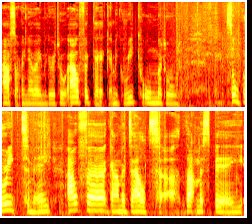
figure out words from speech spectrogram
oh, sorry, no Omega at all. Alpha, get, get me Greek all muddled. It's all Greek to me. Alpha, Gamma, Delta. That must be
